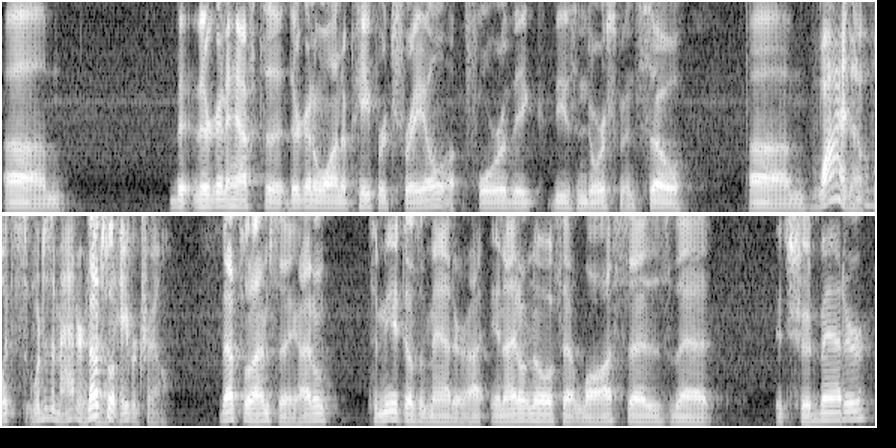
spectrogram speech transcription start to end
um, th- they're going to have to they're going to want a paper trail for the these endorsements. So um, Why though? What's what does it matter if That's there's what- a paper trail? that's what I'm saying. I don't. To me, it doesn't matter, I, and I don't know if that law says that it should matter.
